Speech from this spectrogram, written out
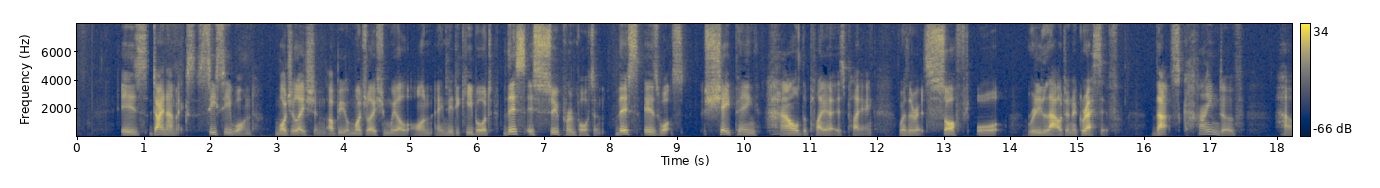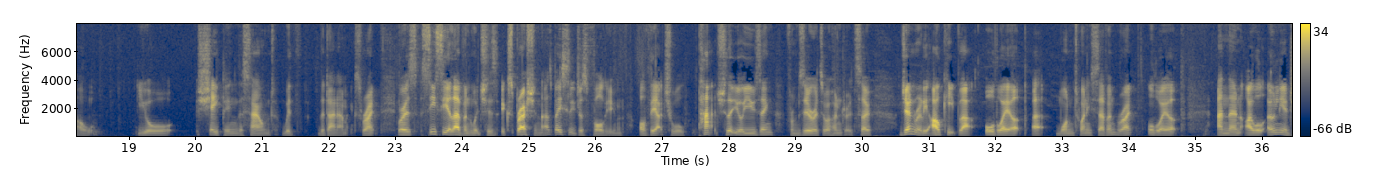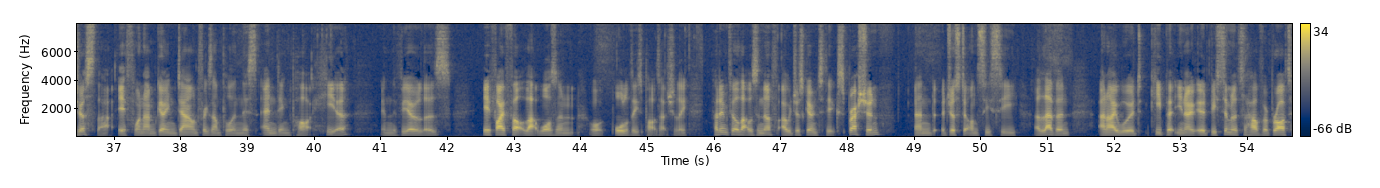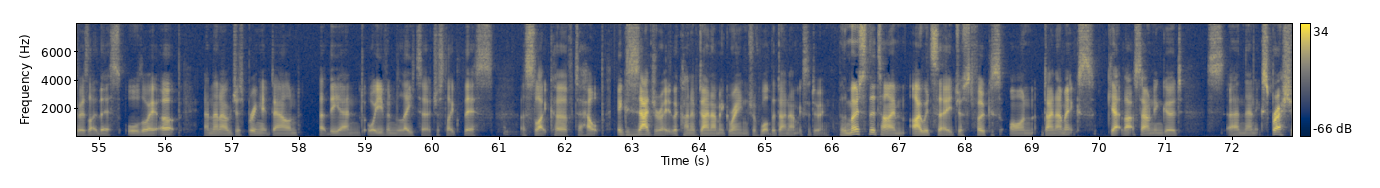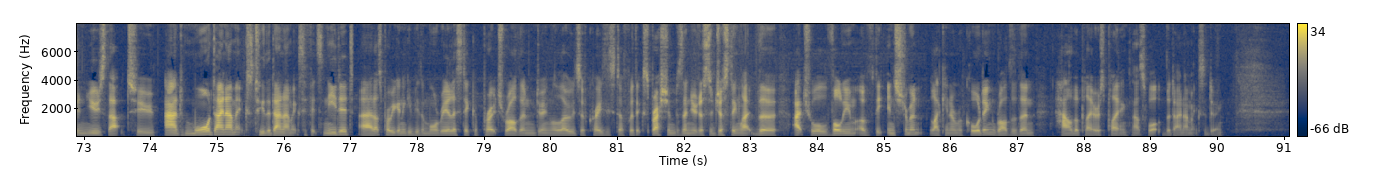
is dynamics, CC1, modulation. That'll be your modulation wheel on a MIDI keyboard. This is super important. This is what's shaping how the player is playing, whether it's soft or really loud and aggressive. That's kind of how you're shaping the sound with the dynamics, right? Whereas CC11, which is expression, that's basically just volume of the actual patch that you're using from 0 to 100. So generally, I'll keep that all the way up at 127, right? All the way up. And then I will only adjust that if when I'm going down, for example, in this ending part here, in the violas, if I felt that wasn't, or all of these parts actually, if I didn't feel that was enough, I would just go into the expression and adjust it on CC11 and I would keep it, you know, it would be similar to how vibrato is like this, all the way up, and then I would just bring it down at the end or even later, just like this, a slight curve to help exaggerate the kind of dynamic range of what the dynamics are doing. But most of the time, I would say just focus on dynamics, get that sounding good, and then expression, use that to add more dynamics to the dynamics if it's needed. Uh, that's probably going to give you the more realistic approach rather than doing loads of crazy stuff with expression because then you're just adjusting like the actual volume of the instrument like in a recording rather than how the player is playing. That's what the dynamics are doing.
